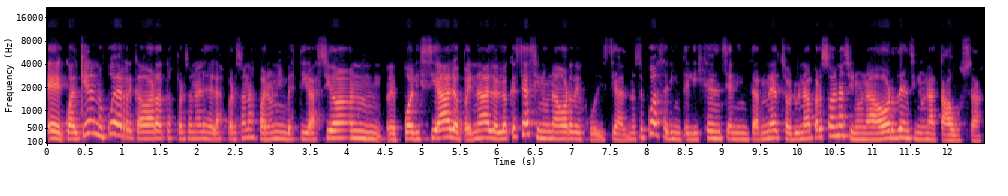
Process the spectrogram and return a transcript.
eh, cualquiera no puede recabar datos personales de las personas para una investigación eh, policial o penal o lo que sea sin una orden judicial. No se puede hacer inteligencia en Internet sobre una persona sin una orden, sin una causa.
